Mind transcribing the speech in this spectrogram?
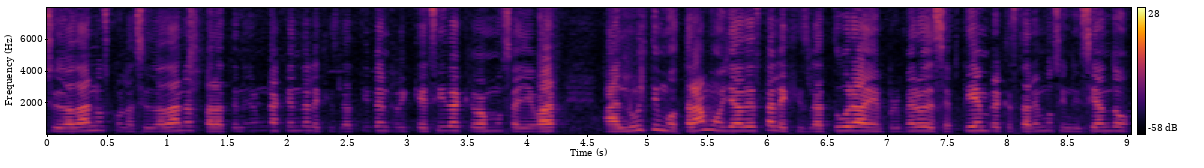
ciudadanos, con las ciudadanas, para tener una agenda legislativa enriquecida que vamos a llevar al último tramo ya de esta legislatura en primero de septiembre, que estaremos iniciando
